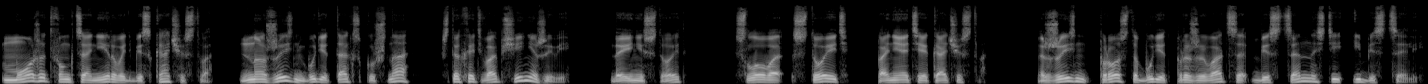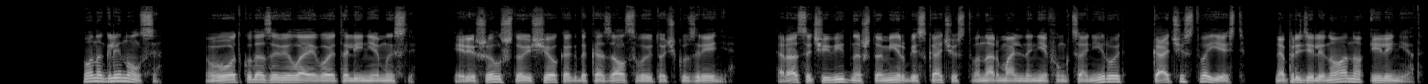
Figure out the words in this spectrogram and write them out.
может функционировать без качества, но жизнь будет так скучна, что хоть вообще не живи. Да и не стоит. Слово «стоить» — понятие качества. Жизнь просто будет проживаться без ценностей и без целей. Он оглянулся. Вот куда завела его эта линия мысли. И решил, что еще как доказал свою точку зрения. Раз очевидно, что мир без качества нормально не функционирует, качество есть, определено оно или нет.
